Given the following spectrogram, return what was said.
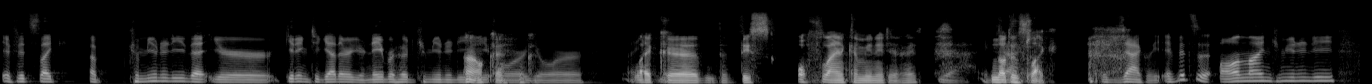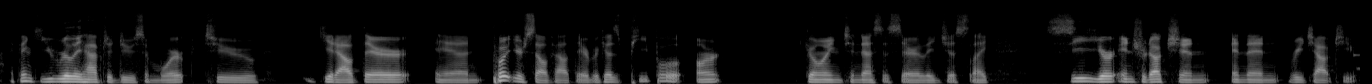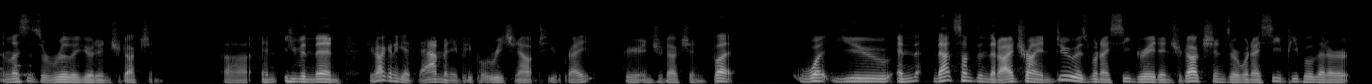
If it's like a community that you're getting together, your neighborhood community, oh, okay, or okay. your like, like uh, this offline community, right? Yeah, Not in Slack. exactly. If it's an online community, I think you really have to do some work to get out there and put yourself out there because people aren't going to necessarily just like see your introduction and then reach out to you unless it's a really good introduction. Uh, and even then, you're not going to get that many people reaching out to you, right, for your introduction. But what you and that's something that I try and do is when I see great introductions or when I see people that are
